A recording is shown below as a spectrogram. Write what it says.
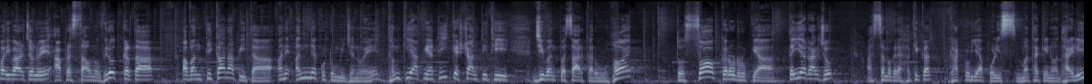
પરિવારજનોએ આ પ્રસ્તાવનો વિરોધ કરતા અવંતિકાના પિતા અને અન્ય કુટુંબીજનોએ ધમકી આપી હતી કે શાંતિથી જીવન પસાર કરવું હોય તો સો કરોડ રૂપિયા તૈયાર રાખજો. આ સમગ્ર હકીકત ઘાટોડિયા પોલીસ મથકે નોંધાયેલી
